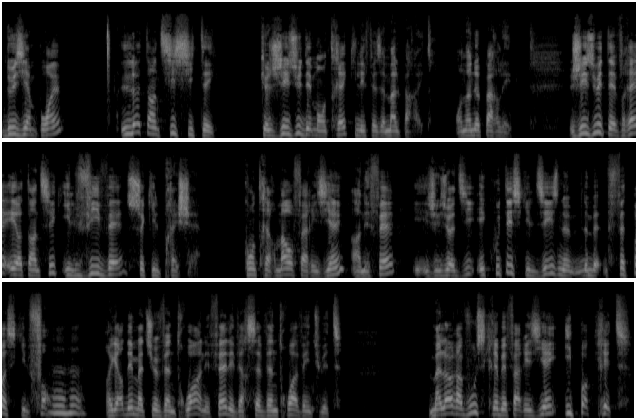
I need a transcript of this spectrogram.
Deuxième point, l'authenticité que Jésus démontrait qui les faisait mal paraître. On en a parlé. Jésus était vrai et authentique, il vivait ce qu'il prêchait. Contrairement aux pharisiens, en effet, et Jésus a dit, écoutez ce qu'ils disent, ne, faites pas ce qu'ils font. Mhm. Regardez Matthieu 23, en effet, les versets 23 à 28. Malheur à vous, scribes et pharisiens, hypocrites,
